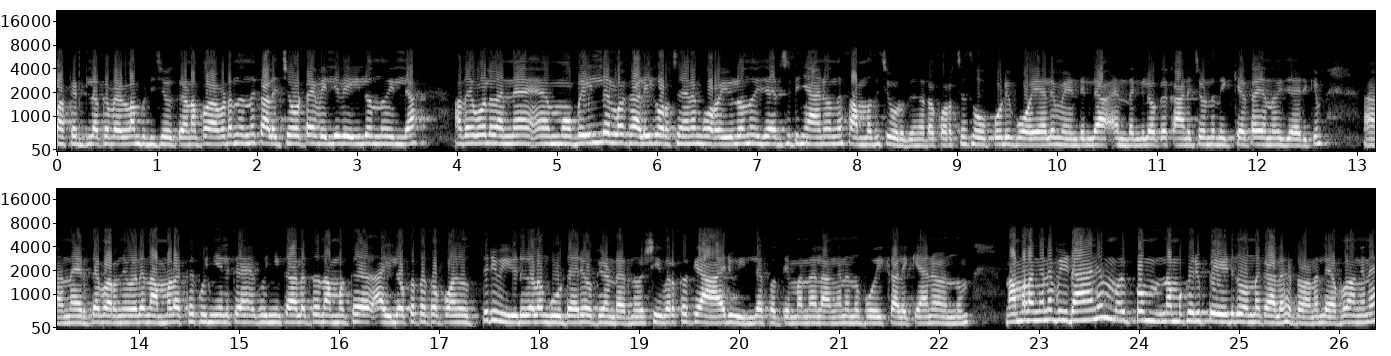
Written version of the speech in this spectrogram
ബക്കറ്റിലൊക്കെ വെള്ളം പിടിച്ച് വെക്കുകയാണ്. അപ്പോൾ അവിടെ നിന്ന് കളിച്ചോട്ടെ വലിയ വെയിലൊന്നും ഇല്ല. അതേപോലെ തന്നെ മൊബൈലിലുള്ള കളി കുറച്ച് നേരം കുറയുമല്ലോ എന്ന് വിചാരിച്ചിട്ട് ഞാനും അങ്ങ് സമ്മതിച്ചു കൊടുക്കും കേട്ടോ. കുറച്ച് സോപ്പ് പൊടി പോയാലും വേണ്ടില്ല എന്തെങ്കിലുമൊക്കെ കാണിച്ചുകൊണ്ട് നിൽക്കട്ടെ എന്ന് വിചാരിക്കും. നേരത്തെ പറഞ്ഞ പോലെ നമ്മളൊക്കെ കുഞ്ഞിൽ കുഞ്ഞിക്കാലത്ത് നമുക്ക് അയലോക്കത്തൊക്കെ പോകാൻ ഒത്തിരി വീടുകളും കൂട്ടുകാരും ഒക്കെ ഉണ്ടായിരുന്നു. പക്ഷെ ഇവർക്കൊക്കെ ആരും ഇല്ല സത്യം പറഞ്ഞാൽ. അങ്ങനെ ഒന്ന് പോയി കളിക്കാനോ ഒന്നും നമ്മളങ്ങനെ വിടാനും ഇപ്പം നമുക്കൊരു പേടി തോന്നുന്ന കാലഘട്ടമാണല്ലേ? അപ്പോൾ അങ്ങനെ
